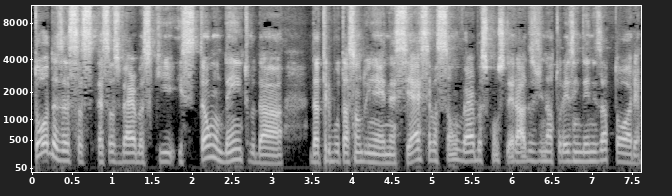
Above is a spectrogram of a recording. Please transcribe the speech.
todas essas, essas verbas que estão dentro da, da tributação do INSS, elas são verbas consideradas de natureza indenizatória.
